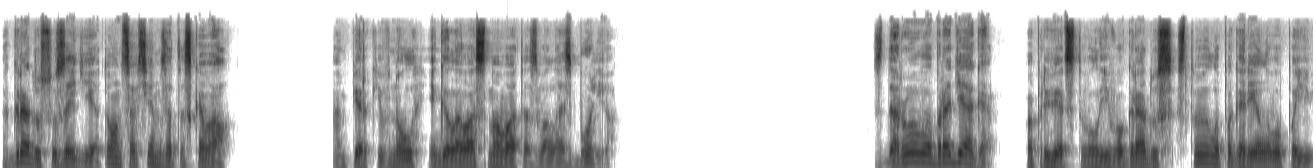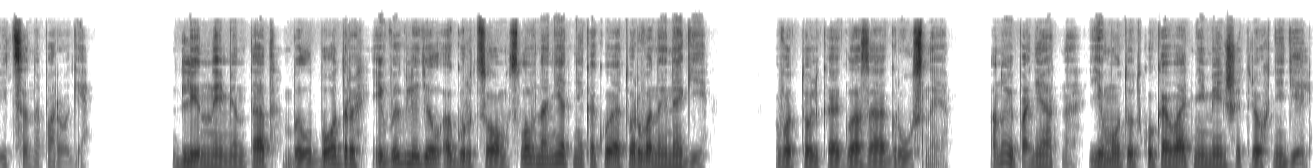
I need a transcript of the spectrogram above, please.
К градусу зайди, а то он совсем затасковал». Ампер кивнул, и голова снова отозвалась болью. «Здорово, бродяга!» Поприветствовал его градус, стоило Погорелову появиться на пороге. Длинный ментат был бодр и выглядел огурцом, словно нет никакой оторванной ноги. Вот только глаза грустные. Оно и понятно, ему тут куковать не меньше трех недель.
